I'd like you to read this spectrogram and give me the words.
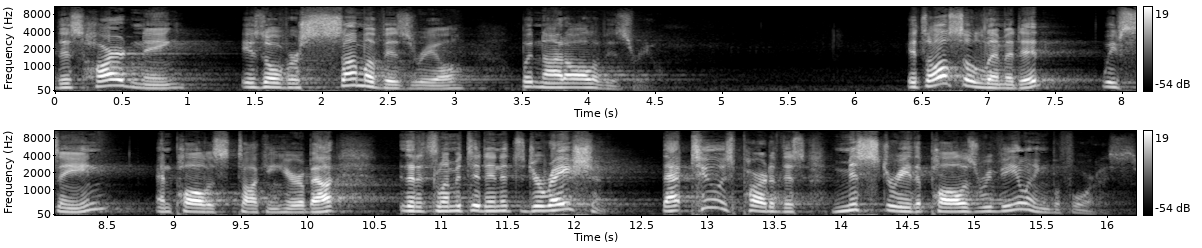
this hardening is over some of Israel, but not all of Israel. It's also limited, we've seen, and Paul is talking here about, that it's limited in its duration. That too is part of this mystery that Paul is revealing before us.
